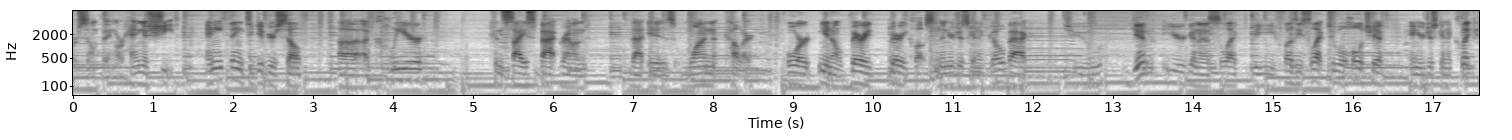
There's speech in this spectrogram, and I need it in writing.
or something or hang a sheet. Anything to give yourself uh, a clear concise background that is one color or you know very very close. And then you're just going to go back to GIMP, you're gonna select the fuzzy select tool, hold shift, and you're just gonna click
